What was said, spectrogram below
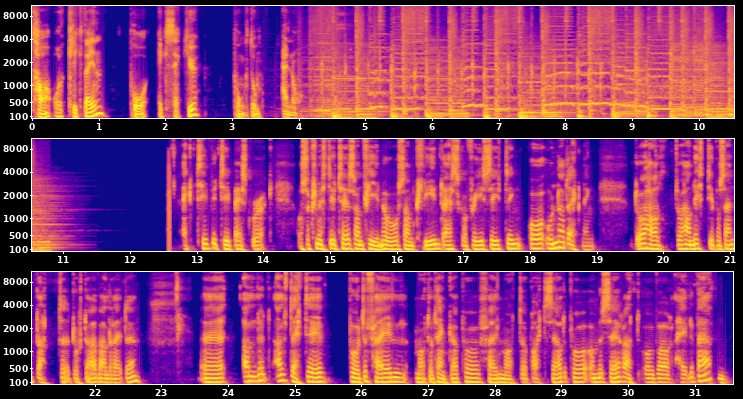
ta og klikk deg inn på execu.no. Activity-based work. Og så knytter jeg til sånne fine ord som clean desk og free seating og underdekning. Da har, da har 90 datt av allerede. Uh, alle, alt dette er både feil måte å tenke på, feil måte å praktisere det på, og vi ser at over hele verden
